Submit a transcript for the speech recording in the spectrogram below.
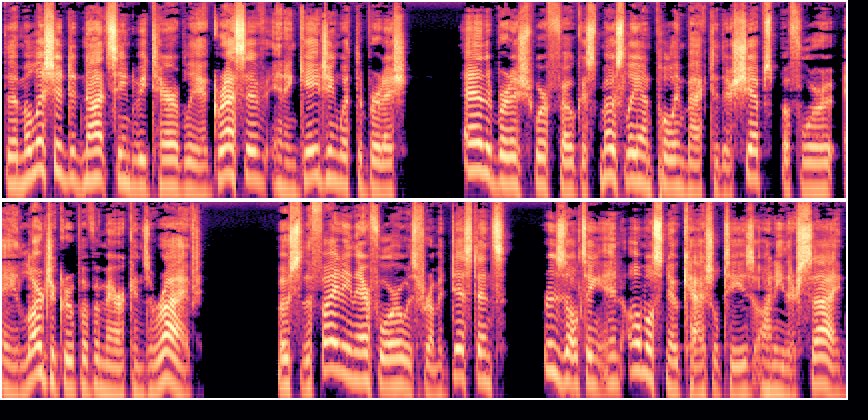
The militia did not seem to be terribly aggressive in engaging with the British, and the British were focused mostly on pulling back to their ships before a larger group of Americans arrived. Most of the fighting, therefore, was from a distance, resulting in almost no casualties on either side.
